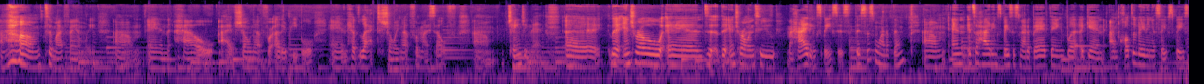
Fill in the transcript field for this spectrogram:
um, to my family, um, and how I've shown up for other people and have lacked showing up for myself. Um, changing that. Uh, the intro and the intro into my hiding spaces. This is one of them, um, and it's a hiding space. It's not a bad thing, but again again, I'm cultivating a safe space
